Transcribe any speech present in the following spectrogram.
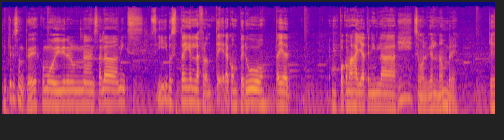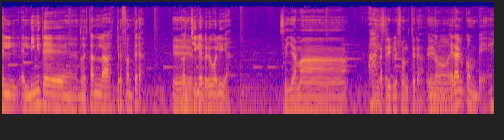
Qué interesante, ¿eh? es como vivir en una ensalada mix. Sí, pues está ahí en la frontera con Perú, está allá, un poco más allá tenéis la... ¡Ah! Se me olvidó el nombre, que es el el límite donde están las tres fronteras. Con Chile, Perú, Bolivia. Se llama. Ay, la Triple Frontera. No, El- era algo con B.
